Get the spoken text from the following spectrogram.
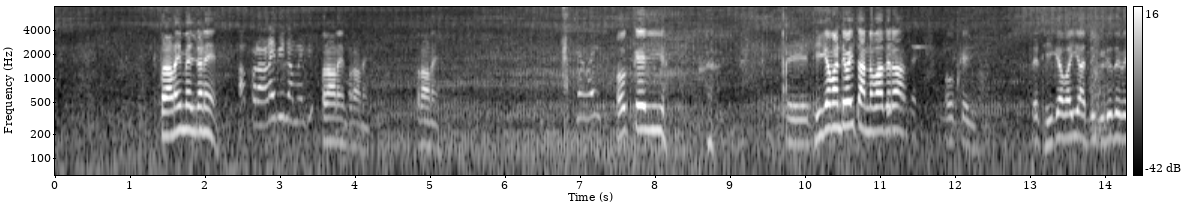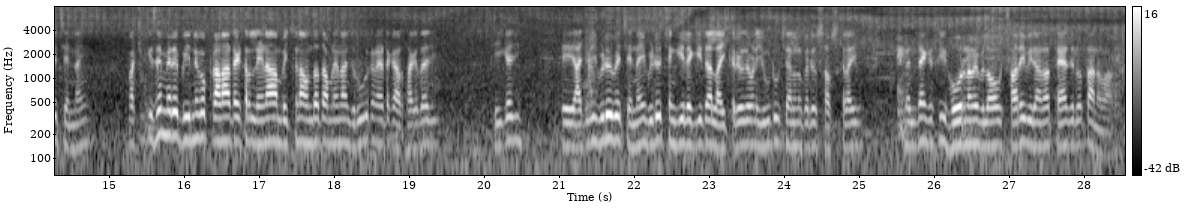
ਪੁਰਾਣੇ ਹੀ ਮਿਲ ਜਾਣੇ। ਹਾਂ ਪੁਰਾਣੇ ਵੀ ਨਵੇਂ ਵੀ। ਪੁਰਾਣੇ ਪੁਰਾਣੇ ਪੁਰਾਣੇ। ਅੱਛਾ ਬਾਈ। ਓਕੇ ਜੀ। ਤੇ ਠੀਕ ਹੈ ਬੰਟੇ ਬਾਈ ਧੰਨਵਾਦ ਤੇਰਾ। ਓਕੇ ਜੀ। ਤੇ ਠੀਕ ਹੈ ਬਾਈ ਅੱਜ ਦੀ ਵੀਡੀਓ ਦੇ ਵਿੱਚ ਇੰਨਾ ਹੀ। ਬਾਕੀ ਕਿਸੇ ਮੇਰੇ ਵੀਰ ਨੇ ਕੋਈ ਪੁਰਾਣਾ ਟਰੈਕਟਰ ਲੈਣਾ ਵੇਚਣਾ ਹੁੰਦਾ ਤਾਂ ਆਪਣੇ ਨਾਲ ਜਰੂਰ ਕਨੈਕਟ ਕਰ ਸਕਦਾ ਜੀ। ਠੀਕ ਹੈ ਜੀ। ਤੇ ਅੱਜ ਦੀ ਵੀਡੀਓ ਵਿੱਚ ਇੰਨਾ ਹੀ। ਵੀਡੀਓ ਚੰਗੀ ਲੱਗੀ ਤਾਂ ਲਾਈਕ ਕਰਿਓ ਤੇ ਆਪਣੇ YouTube ਚੈਨਲ ਨੂੰ ਕਰਿਓ ਸਬਸਕ੍ਰਾਈਬ ਮਿਲਦੇ ਹਾਂ ਕਿਸੇ ਹੋਰ ਨਵੇਂ ਬਲੌਗ ਸਾਰੇ ਵੀਰਾਂ ਦਾ ਤਹਿ ਦਿਲੋਂ ਧੰਨਵਾਦ।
